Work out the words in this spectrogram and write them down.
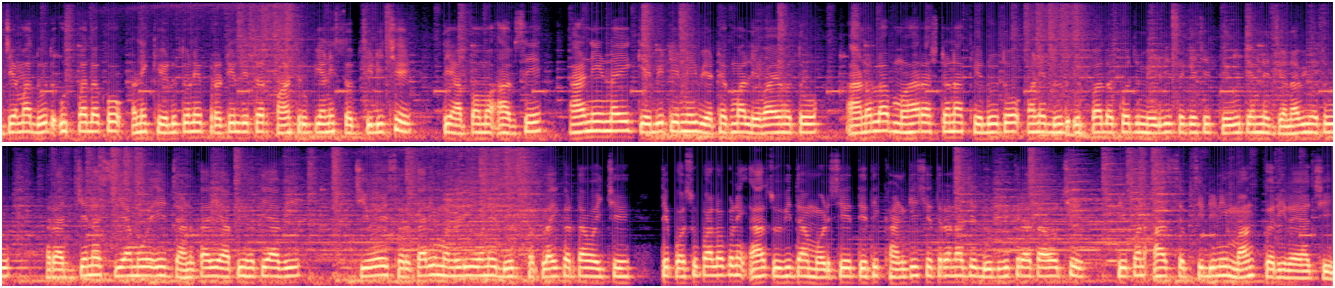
જેમાં દૂધ ઉત્પાદકો અને ખેડૂતોને પ્રતિ લીટર પાંચ રૂપિયાની સબસિડી છે તે આપવામાં આવશે. આ નિર્ણય કેબિનેટની બેઠકમાં લેવાયો હતો. આનો લાભ મહારાષ્ટ્રના ખેડૂતો અને દૂધ ઉત્પાદકો જ મેળવી શકે છે તેવું તેમણે જણાવ્યું હતું. રાજ્યના સીએમઓએ જાણકારી આપી હતી આવી. જેઓએ સરકારી મંડળીઓને દૂધ સપ્લાય કરતા હોય છે. તે પશુપાલકોને આ સુવિધા મળશે. તેથી ખાનગી ક્ષેત્રના જે દૂધ વિક્રેતાઓ છે, તે પણ આ સબસિડીની માંગ કરી રહ્યા છે.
